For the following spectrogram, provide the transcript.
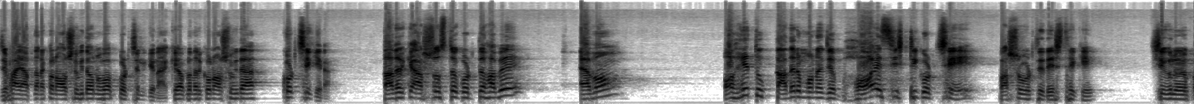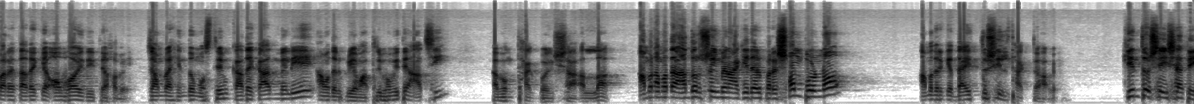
যে, ভাই, আপনারা কোনো অসুবিধা অনুভব করছেন কিনা? কেউ আপনাদের কোনো অসুবিধা করছে কিনা? তাদেরকে আশ্বস্ত করতে হবে এবং অহেতুক তাদের মনে যে ভয় সৃষ্টি করছে পার্শ্ববর্তী দেশ থেকে, সেগুলোর ব্যাপারে তাদেরকে অভয় দিতে হবে যে আমরা হিন্দু, মুসলিম, কাঁধে কাঁধ মিলিয়ে আমাদের প্রিয় মাতৃভূমিতে আছি এবং থাকব ইনশা আল্লাহ আমরা আমাদের আদর্শ ইমান, আকিদের পরে সম্পূর্ণ আমাদেরকে দায়িত্বশীল থাকতে হবে। কিন্তু সেই সাথে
